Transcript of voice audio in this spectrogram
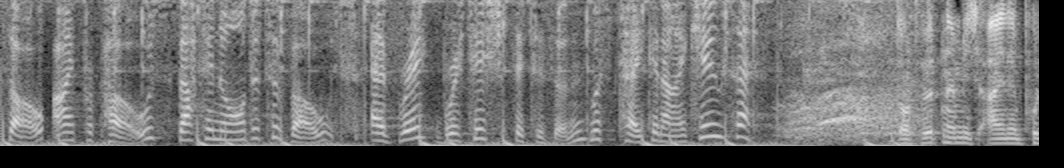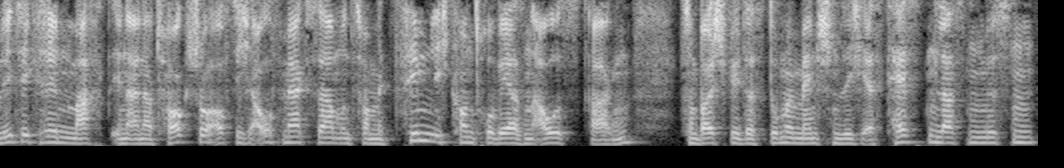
So, I propose that in order to vote, every British citizen must take an IQ test. Dort wird nämlich eine Politikerin macht in einer Talkshow auf sich aufmerksam und zwar mit ziemlich kontroversen Aussagen. Zum Beispiel, dass dumme Menschen sich erst testen lassen müssen,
